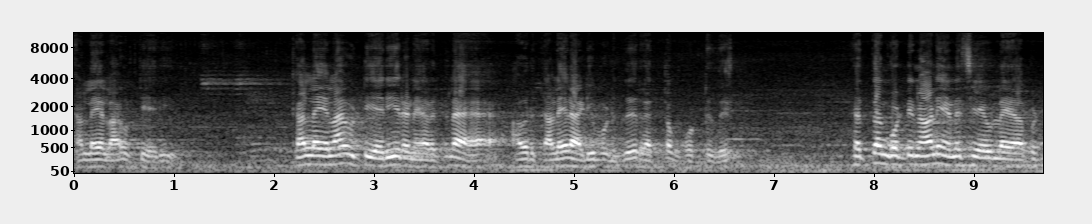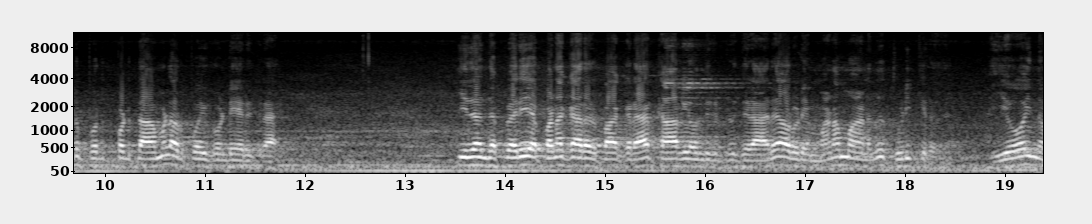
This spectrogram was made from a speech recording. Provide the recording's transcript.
கல்லையெல்லாம் விட்டு எரியுது கல்லையெல்லாம் விட்டு எரியிற நேரத்தில் அவர் தலையில் அடிபடுது ரத்தம் கொட்டுது. ரத்தம் கொட்டினாலும் என்ன செய்யவில்லை அப்பட்டு பொருட்படுத்தாமல் அவர் போய்கொண்டே இருக்கிறார். இது அந்த பெரிய பணக்காரர் பார்க்குறார் காரில் வந்துக்கிட்டு இருக்கிறாரு அவருடைய மனமானது துடிக்கிறது. ஐயோ இந்த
